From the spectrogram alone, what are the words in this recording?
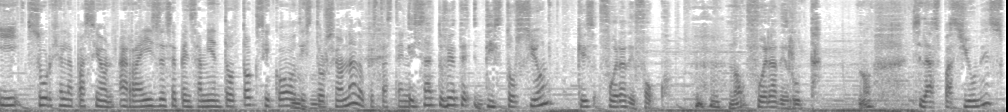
y surge la pasión a raíz de ese pensamiento tóxico o distorsionado que estás teniendo. Exacto, fíjate, distorsión que es fuera de foco, ¿no? Fuera de ruta. ¿No? Las pasiones,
